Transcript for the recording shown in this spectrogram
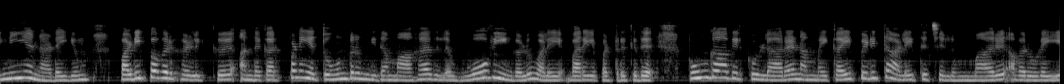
இனிய நடையும் படிப்பவர்களுக்கு அந்த கற்பனையை தோன்றும் விதமாக அதுல ஓவியங்களும் வரைய வரையப்பட்டிருக்குது. பூங்காவிற்குள்ளார நம்மை கைப்பிடித்து அழைத்து செல்லுமாறு அவருடைய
